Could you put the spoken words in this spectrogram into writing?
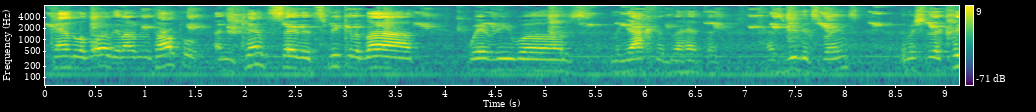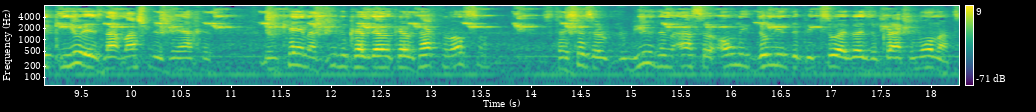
candle of oil, you're not in Armin Talpul. And you can't say that speaking about where he was Miyachid Laheta. As Reed explains, the Mishnah that Klikiyu is not Mashmir Miyachid. You can't, even Kav Down and Kav Tachtan also. Says, reviewed in Aser only Dumya the Pitzua goes of cracking walnuts,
